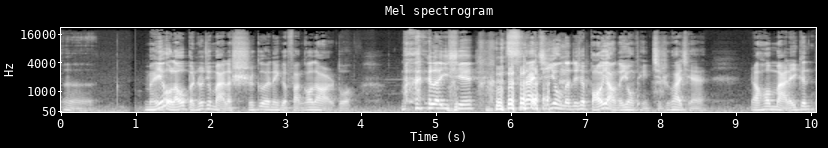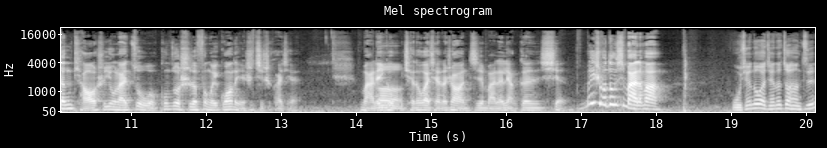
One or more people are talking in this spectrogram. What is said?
呃，没有了。我本周就买了十个那个梵高的耳朵，买了一些磁带机用的那些保养的用品，几十块钱，然后买了一根灯条，是用来做我工作室的氛围光的，也是几十块钱。买了一个嗯五千多块钱的照相机，买了两根线，没什么东西买的嘛。五千多块钱的照相机，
